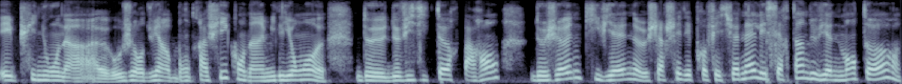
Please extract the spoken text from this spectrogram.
Et puis nous, on a aujourd'hui un bon trafic, on a un million de, de, visiteurs par an, de jeunes qui viennent chercher des professionnels et certains deviennent mentors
